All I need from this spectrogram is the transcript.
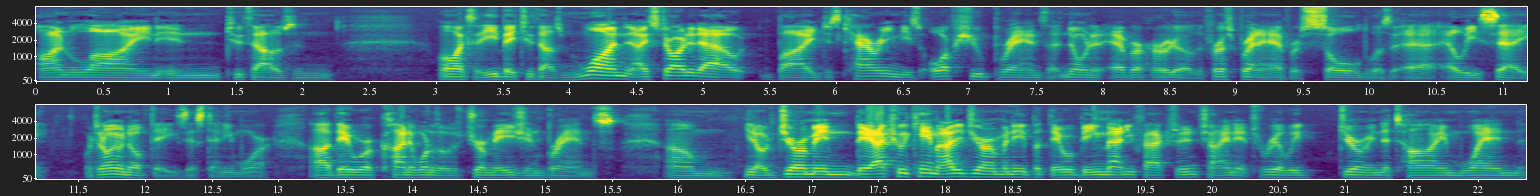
online in 2000, well, like I said, eBay 2001, I started out by just carrying these offshoot brands that no one had ever heard of. The first brand I ever sold was uh, Elise which I don't even know if they exist anymore. Uh, they were kind of one of those Germasian brands. Um, you know, German, they actually came out of Germany, but they were being manufactured in China. It's really during the time when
